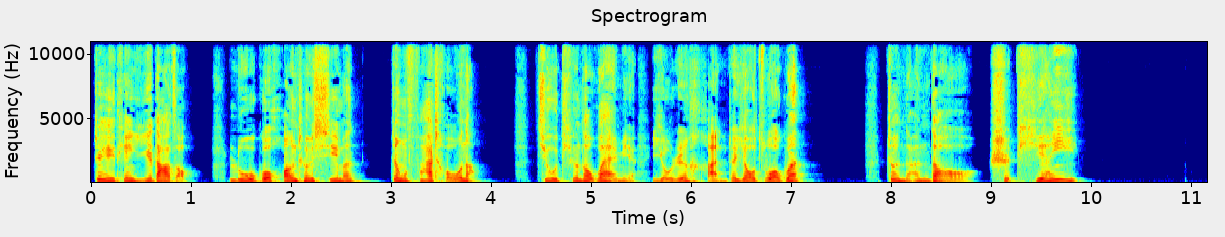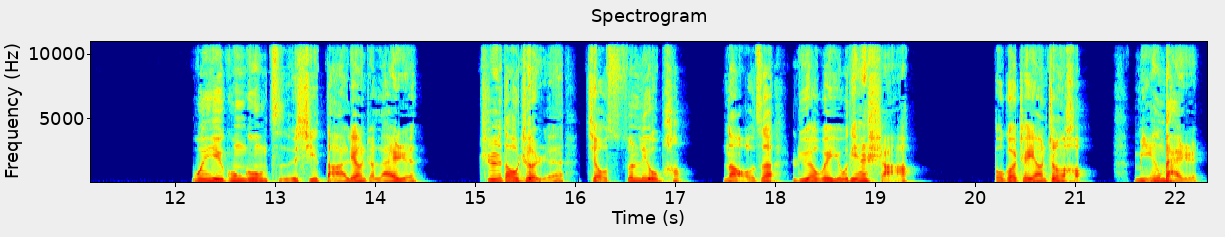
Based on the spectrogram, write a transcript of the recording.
这一天一大早，路过皇城西门，正发愁呢，就听到外面有人喊着要做官。这难道是天意？魏公公仔细打量着来人，知道这人叫孙六胖，脑子略微有点傻。不过这样正好，明白人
